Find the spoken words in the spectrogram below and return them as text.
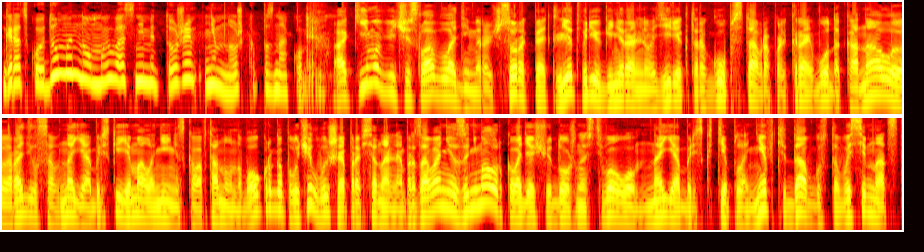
городской думы, но мы вас с ними тоже немножко познакомим. Акимов Вячеслав Владимирович, 45 лет, в Рио генерального директора ГУП Ставрополь, край водоканал, родился в Ноябрьске Ямало-Ненецкого автономного округа, получил высшее профессиональное образование, занимал руководящую должность в ООО «Ноябрьск теплонефть» до августа 2018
